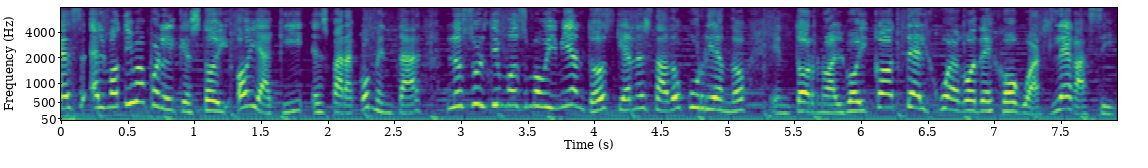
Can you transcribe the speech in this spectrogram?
Pues el motivo por el que estoy hoy aquí es para comentar los últimos movimientos que han estado ocurriendo en torno al boicot del juego de Hogwarts Legacy.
